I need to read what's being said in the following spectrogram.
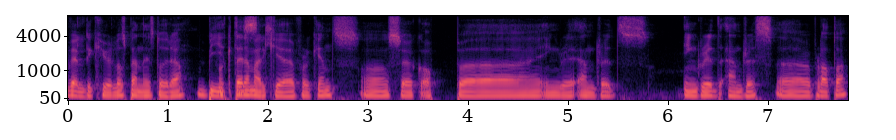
veldig kul og spennende historie. Bit Faktisk. dere merke, folkens, og søk opp uh, Ingrid Andreds Ingrid Andres-plata.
